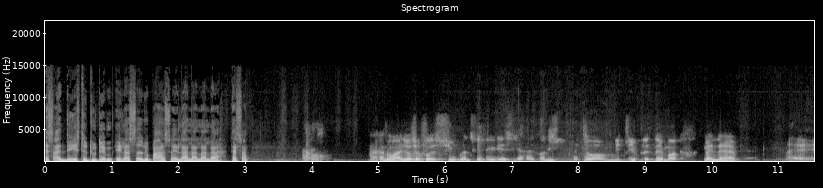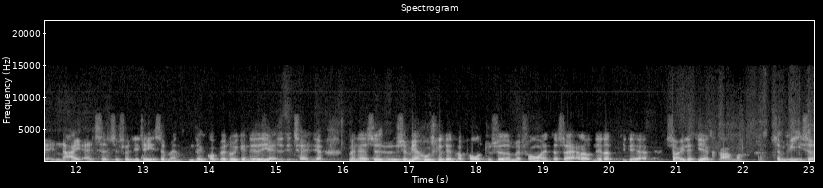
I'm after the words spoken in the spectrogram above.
Altså, læste du dem, eller sad du bare og sagde la la la la? Altså... Ja, nu har han jo så fået syv, han skal læse. Jeg havde kun en. Det gjorde mit liv lidt nemmere. Men øh, Øh, nej, altså selvfølgelig læser man, det kan godt være, at du ikke er nede i alle detaljer, men altså, som jeg husker den rapport, du sidder med foran dig, så er der jo netop de der søjlediagrammer, som viser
